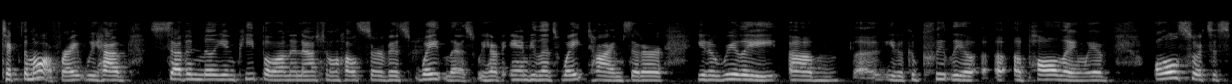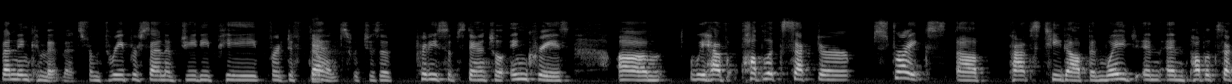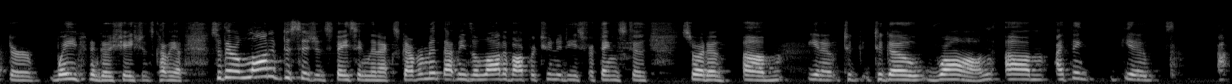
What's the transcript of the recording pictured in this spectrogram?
tick them off, right? We have 7 million people on a National Health Service wait list. We have ambulance wait times that are, you know, really, um, uh, you know, completely a- a- appalling. We have all sorts of spending commitments from 3% of GDP for defense, which is a pretty substantial increase. Um, we have public sector strikes uh, perhaps teed up and wage and, and public sector wage negotiations coming up. So there are a lot of decisions facing the next government. That means a lot of opportunities for things to sort of um, you know to to go wrong. Um, I think you know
